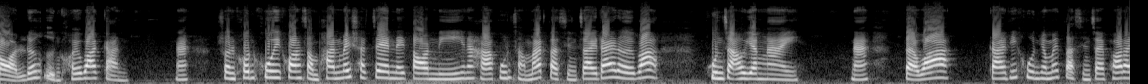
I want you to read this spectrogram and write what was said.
ก่อนเรื่องอื่นค่อยว่ากันนะส่วนคนคุยความสัมพันธ์ไม่ชัดเจนในตอนนี้นะคะ คุณสามารถตัดสินใจได้เลยว่า คุณจะเอายังไง นะแต่ว่าการที่คุณยังไม่ตัดสินใจเพราะอะไร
